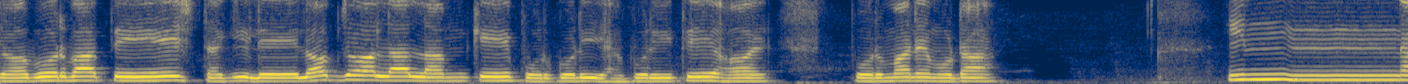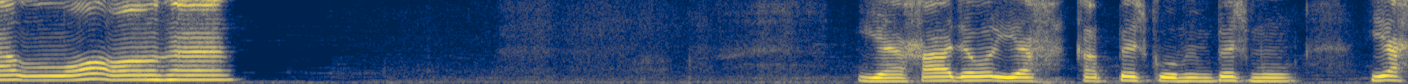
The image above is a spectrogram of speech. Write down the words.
জবর বা পেশ থাকিলে লবজলা লামকে পর করিয়া পড়িতে হয়, পর মানে মোটা। ইন্নাল্লাহা, ইয়া হা জবর ইয়াহ কাপ পেশ কু মিম পেশ মু ইয়াহ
